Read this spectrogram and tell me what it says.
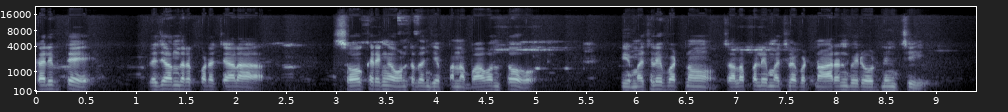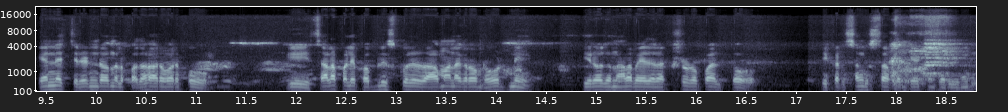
కలిపితే ప్రజలందరికీ కూడా చాలా సౌకర్యంగా ఉంటుందని చెప్పన్న భావంతో ఈ మచిలీపట్నం చల్లపల్లి మచిలీపట్నం ఆర్ఎన్బి రోడ్ నుంచి ఎన్హెచ్ రెండు వందల పదహారు వరకు ఈ చల్లపల్లి పబ్లిక్ స్కూల్ రామానగరం రోడ్ని ఈరోజు నలభై ఐదు లక్షల రూపాయలతో ఇక్కడ శంకుస్థాపన చేయడం జరిగింది.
